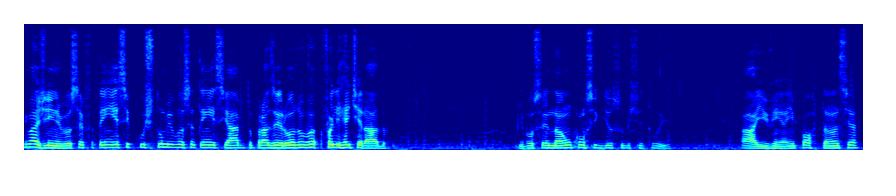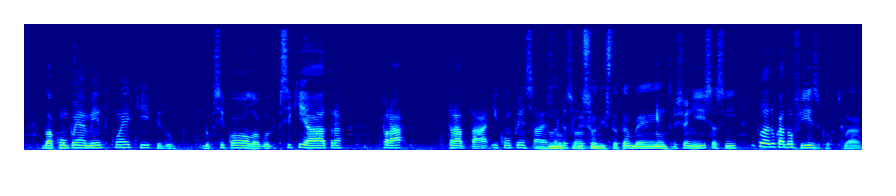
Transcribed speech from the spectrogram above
Imagine, você tem esse costume, você tem esse hábito prazeroso, foi lhe retirado. E você não conseguiu substituir aí vem a importância do acompanhamento com a equipe do, do psicólogo, do psiquiatra, para tratar e compensar do essa pessoa. Do nutricionista também. Do nutricionista, sim, e do educador físico. Claro.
